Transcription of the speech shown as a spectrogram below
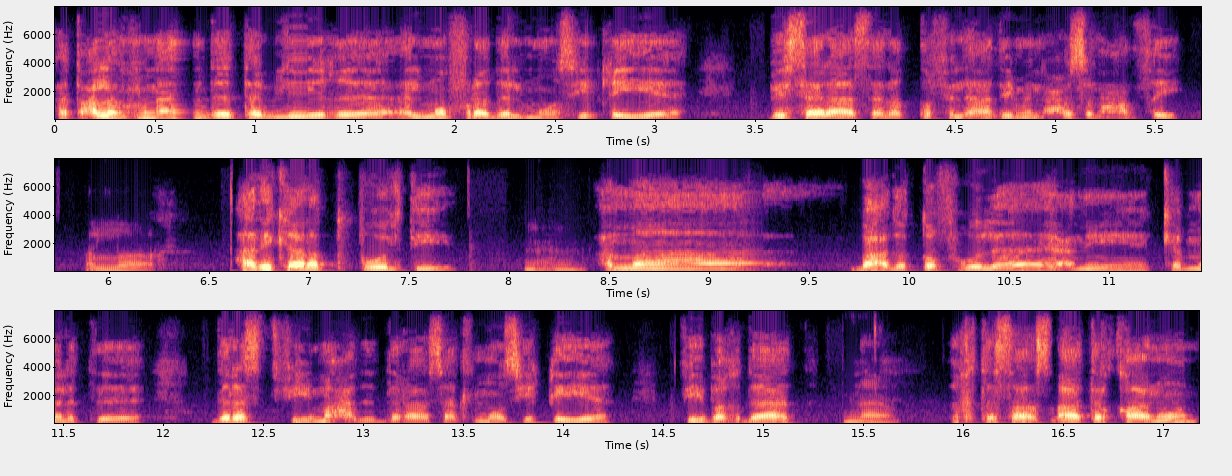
فتعلمت من عنده تبليغ المفردة الموسيقية بسلاسل الطفل هذه من حسن حظي. الله. هذه كانت طفولتي. أما بعد الطفولة يعني كملت درست في معهد الدراسات الموسيقية في بغداد. نعم. اختصاص آت القانون.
